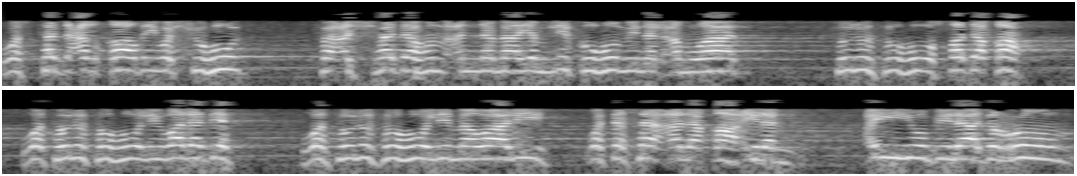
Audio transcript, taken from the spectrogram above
واستدعى القاضي والشهود فأشهدهم أن ما يملكه من الأموال ثلثه صدقة وثلثه لولده وثلثه لمواليه وتساءل قائلا أي بلاد الروم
